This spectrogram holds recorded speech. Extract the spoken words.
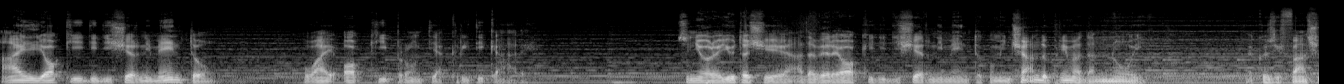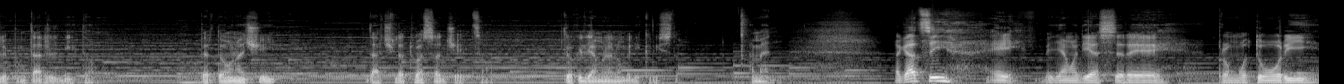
Hai gli occhi di discernimento o hai occhi pronti a criticare? Signore, aiutaci ad avere occhi di discernimento, cominciando prima da noi. È così facile puntare il dito perdonaci, dacci la tua saggezza. Te lo chiediamo nel nome di Cristo. Amen. Ragazzi, ehi, vediamo di essere promotori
